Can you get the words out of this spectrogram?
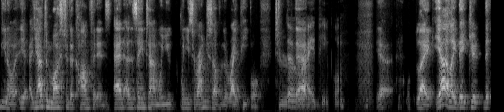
you know you have to muster the confidence and at the same time when you when you surround yourself with the right people to the that, right people yeah like yeah like they could they,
